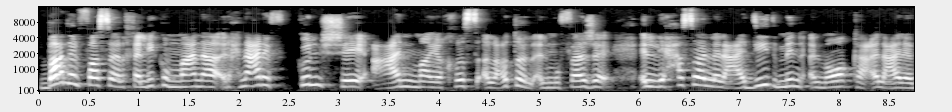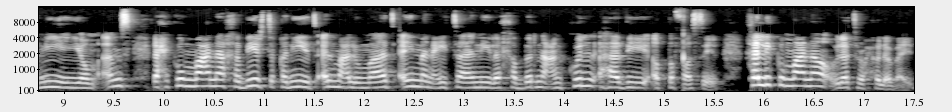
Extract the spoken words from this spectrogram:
بعد الفاصل خليكم معنا رح نعرف كل شيء عن ما يخص العطل المفاجئ اللي حصل للعديد من المواقع العالمية يوم أمس. رح يكون معنا خبير تقنية المعلومات أيمن عيتاني لخبرنا عن كل هذه التفاصيل. خليكم معنا ولا تروحوا لبعيد.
